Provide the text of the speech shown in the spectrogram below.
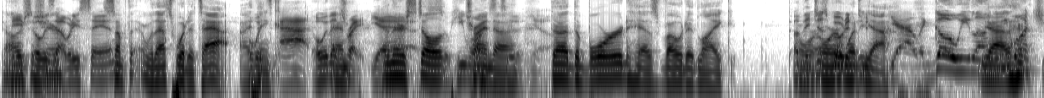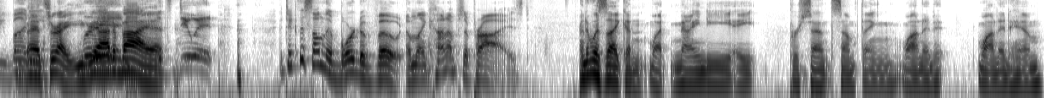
dollars a oh, share. is that what he's saying? Something. Well, that's what it's at. I Oh, think it's at. Oh, that's And- right. Yeah. and they're still So he trying to. to- yeah. The the board has voted like. Oh, they or- just or voted. what- to, yeah. yeah, like go, Elon. Yeah, we want you, buddy. that's right. You We're gotta in. buy it. Let's do it. I took this on the board to vote. I'm like kind of surprised. and it was like an what ninety eight percent something wanted wanted him.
